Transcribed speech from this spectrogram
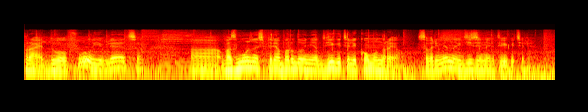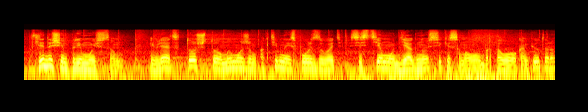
Pride Dual Fuel является возможность переоборудования двигателей Common Rail, современных дизельных двигателей. Следующим преимуществом является то, что мы можем активно использовать систему диагностики самого бортового компьютера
